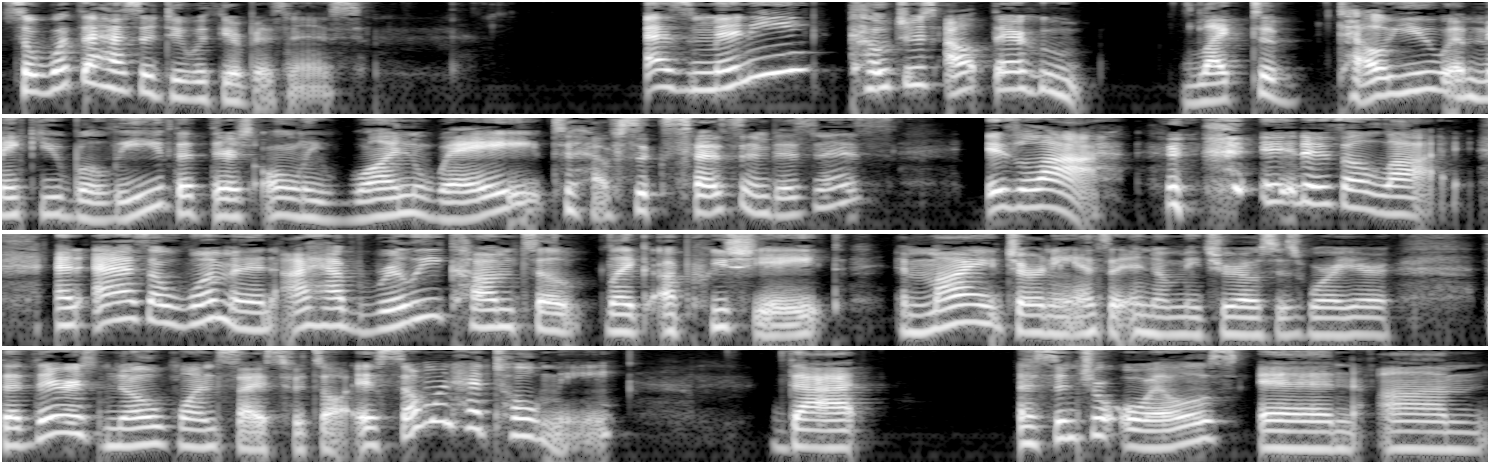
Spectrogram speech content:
So what that has to do with your business. As many coaches out there who like to tell you and make you believe that there's only one way to have success in business is lie. it is a lie. And as a woman, I have really come to like appreciate in my journey as an endometriosis warrior that there is no one size fits all. If someone had told me that essential oils and um,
